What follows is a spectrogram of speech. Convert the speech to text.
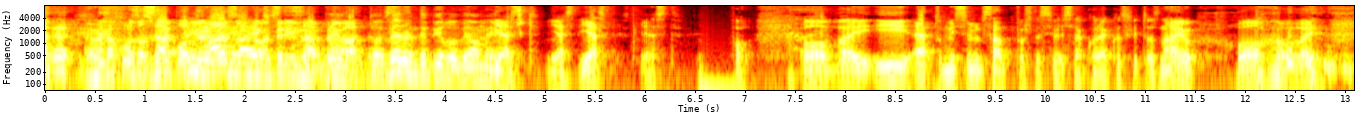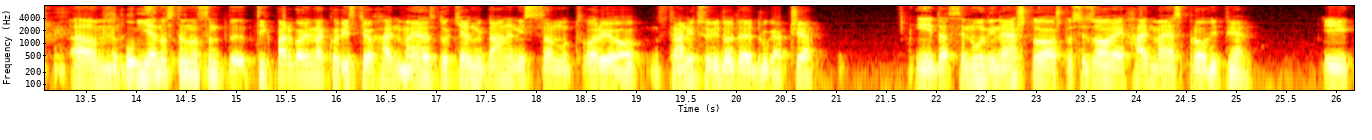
Evo kako za sve potrebe za privatnost, eksperiment. za privatnost. To verujem da je bilo veoma etički. Jeste, jeste, jeste. Pola. ovaj, I eto, mislim sad, pošto si već tako rekao, svi to znaju, o, ovaj, um, jednostavno sam eh, tih par godina koristio Hide My Ass, dok jednog dana nisam otvorio stranicu i video da je drugačija i da se nudi nešto što se zove Hide My Ass Pro VPN. I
